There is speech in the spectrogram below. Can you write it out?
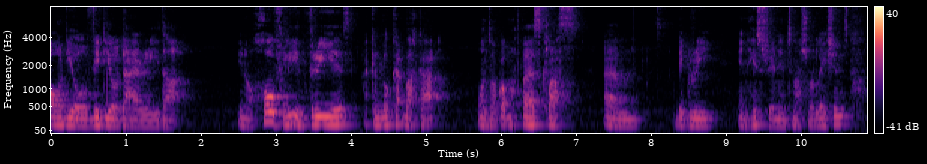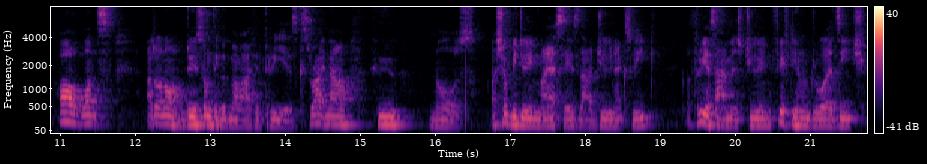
audio video diary that you know hopefully in three years I can look at back at once I've got my first class um, degree in history and international relations. Or once I don't know I'm doing something with my life in three years. Because right now who knows? I should be doing my essays that are due next week. Got three assignments due in 1500 words each.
